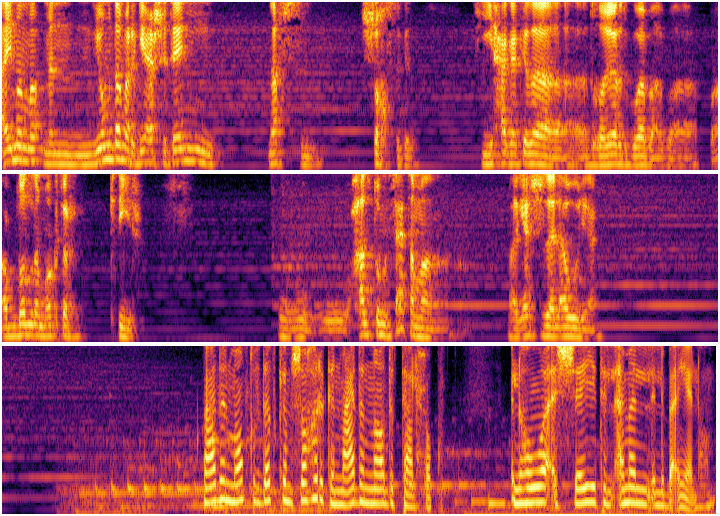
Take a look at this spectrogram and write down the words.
أيمن من اليوم ده ما رجعش تاني نفس الشخص كده. في حاجة كده اتغيرت جواه بقى بقى, مظلم أكتر كتير. وحالته من ساعتها ما ما رجعتش زي الأول يعني. بعد الموقف ده بكام شهر كان ميعاد النقد بتاع الحكم اللي هو قشاية الأمل اللي بقى لهم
